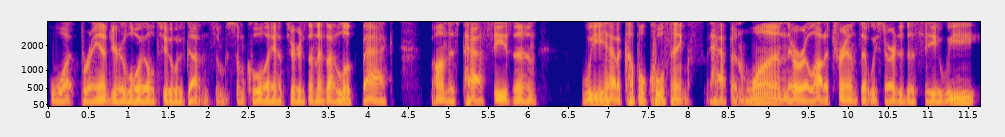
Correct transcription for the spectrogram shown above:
what brand you're loyal to. We've gotten some some cool answers. And as I look back on this past season, we had a couple cool things happen. One, there were a lot of trends that we started to see. We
